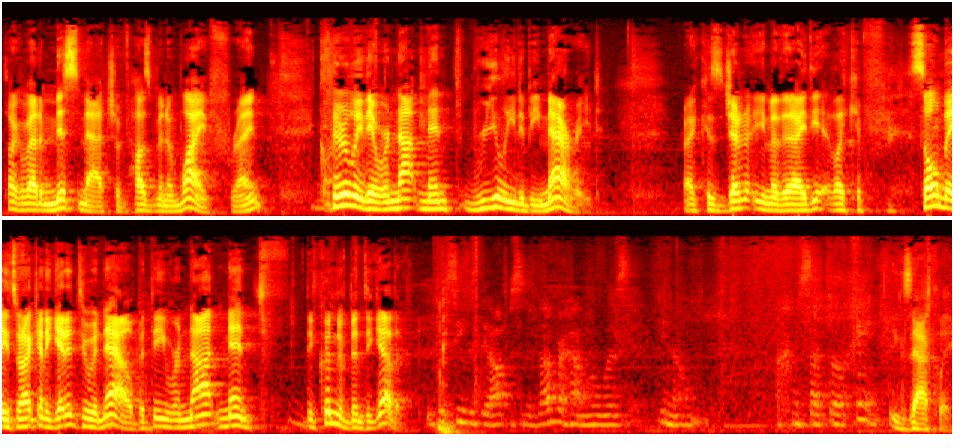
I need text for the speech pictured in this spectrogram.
Talk about a mismatch of husband and wife, right? Clearly, they were not meant really to be married, right? Because generally, you know the idea, like if soulmates, we're not going to get into it now, but they were not meant. They couldn't have been together. Because he was the opposite of Abraham, who was, you know, Exactly.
